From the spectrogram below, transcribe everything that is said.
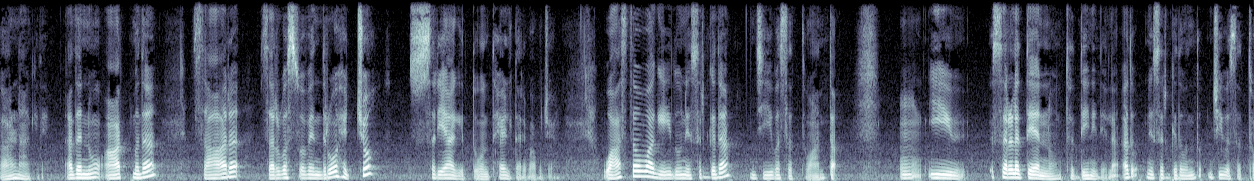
ಕಾರಣ ಆಗಿದೆ. ಅದನ್ನು ಆತ್ಮದ ಸಾರ ಸರ್ವಸ್ವವೆಂದರೂ ಹೆಚ್ಚು ಸರಿಯಾಗಿತ್ತು ಅಂತ ಹೇಳ್ತಾರೆ ಬಾಬುಜಿ ವಾಸ್ತವವಾಗಿ ಇದು ನಿಸರ್ಗದ ಜೀವಸತ್ವ ಅಂತ. ಈ ಸರಳತೆ ಅನ್ನುವಂಥದ್ದೇನಿದೆಯಲ್ಲ, ಅದು ನಿಸರ್ಗದ ಒಂದು ಜೀವಸತ್ವ.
